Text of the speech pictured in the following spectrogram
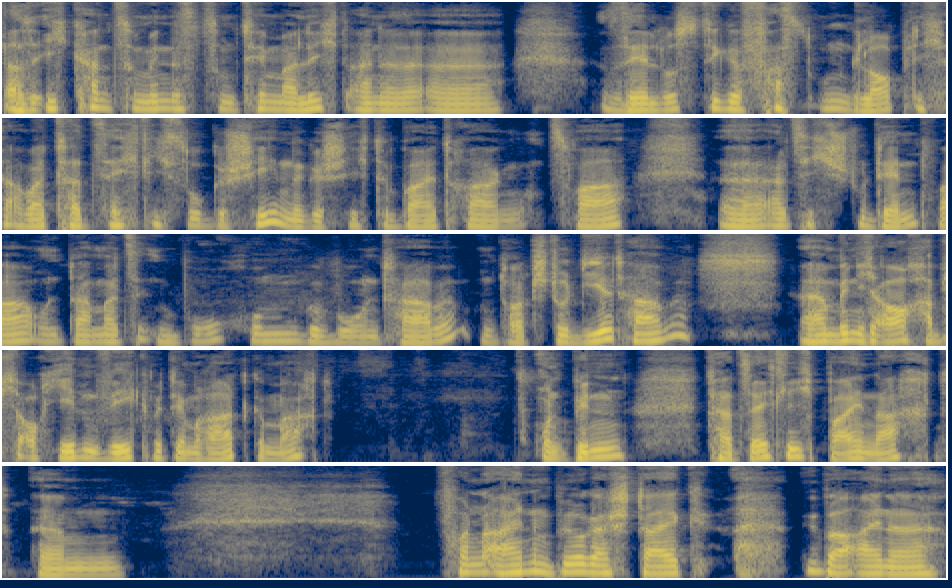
Also ich kann zumindest zum Thema Licht eine äh, sehr lustige, fast unglaubliche, aber tatsächlich so geschehene Geschichte beitragen. Und zwar, äh, als ich Student war und damals in Bochum gewohnt habe und dort studiert habe, äh, bin ich auch, habe ich auch jeden Weg mit dem Rad gemacht und bin tatsächlich bei Nacht ähm, von einem Bürgersteig über eine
